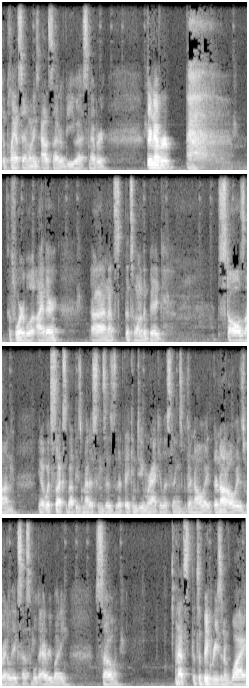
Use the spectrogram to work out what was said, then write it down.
the plant ceremonies outside of the U.S. never they're never affordable either, uh, and that's that's one of the big stalls on. You know what sucks about these medicines is that they can do miraculous things, but they're not always, they're not always readily accessible to everybody. So that's that's a big reason of why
